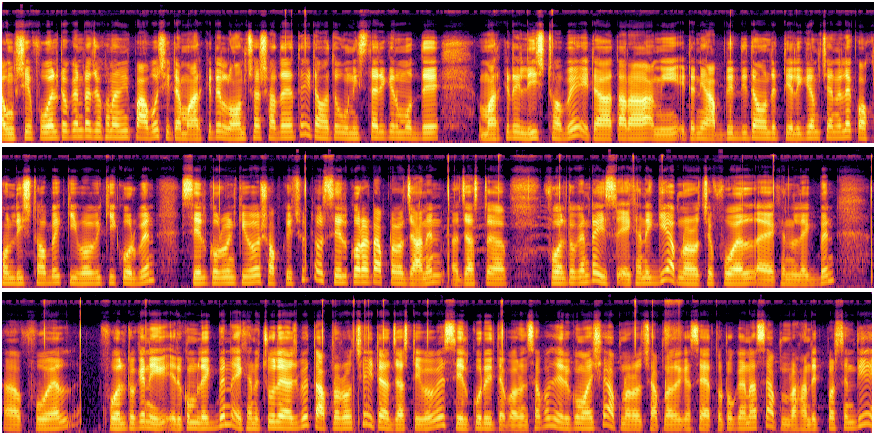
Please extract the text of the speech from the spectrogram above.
এবং সেই ফুয়েল টোকেনটা যখন আমি পাবো, সেটা মার্কেটে লঞ্চ হওয়ার সাথে সাথে এটা হয়তো উনিশ তারিখের মধ্যে মার্কেটে লিস্ট হবে। এটা তারা, আমি এটা নিয়ে আপডেট দিতে আমাদের টেলিগ্রাম চ্যানেলে কখন লিস্ট হবে, কীভাবে কি করবেন সেল করবেন, কীভাবে সব কিছু তো সেল করাটা আপনারা জানেন জাস্ট ফুয়েল টোকেনটা এখানে গিয়ে আপনারা হচ্ছে ফুয়েল এখানে লিখবেন ফুয়েল ফুয়েল টোকেন এরকম লিখবেন, এখানে চলে আসবে। তো আপনারা হচ্ছে এটা জাস্ট এইভাবে সেল করে দিতে পারেন সাপোজ এরকম আসে, আপনারা হচ্ছে আপনাদের কাছে এত টোকেন আছে, আপনারা হান্ড্রেড পার্সেন্ট দিয়ে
